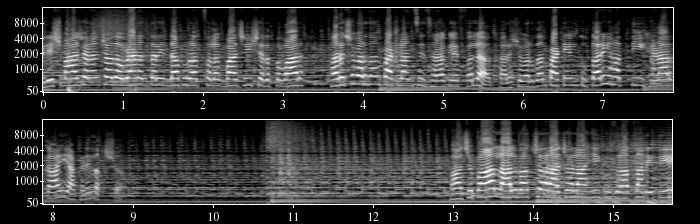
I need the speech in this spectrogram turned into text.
गिरीश महाजनांच्या दौऱ्यानंतर इंदापुरात फलकबाजी शरद पवार हर्षवर्धन पाटलांचे झळकले फलक. हर्षवर्धन पाटील तुतारी हत्ती घेणार का याकडे लक्ष? भाजपा लालबागच्या राजालाही गुजरातला नेते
